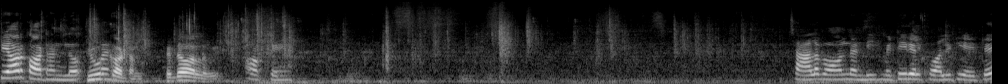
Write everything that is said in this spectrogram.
ప్యూర్ కాటన్లో ప్యూర్ కాటన్ పెద్దవాళ్ళవి. ఓకే. చాలా బాగుందండి మెటీరియల్ క్వాలిటీ అయితే.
